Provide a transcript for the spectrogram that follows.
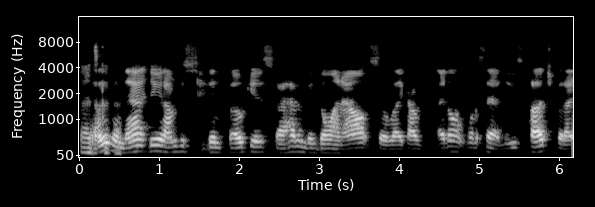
That's other than that, dude, I'm just been focused. I haven't been going out, so like I I don't want to say I lose touch, but I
